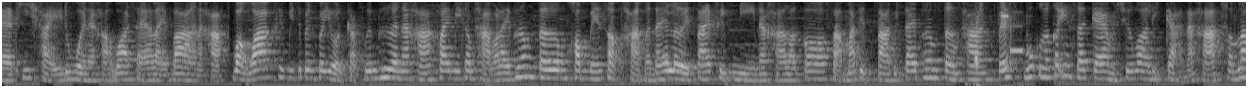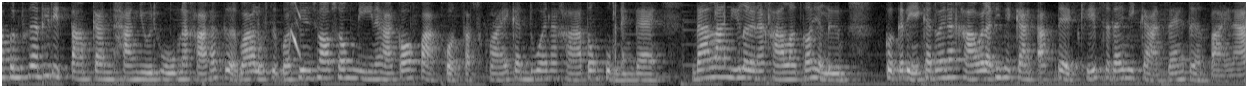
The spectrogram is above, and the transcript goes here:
ร์ที่ใช้ด้วยนะคะ ว่าใช้อะไรบ้างนะคะ หวังว่าคลิปนี้จะเป็นประโยชน์กับเพื่อนๆนะคะ ใครมีคำถามอะไรเพิ่มเติม คอมเมนต์สอบถามกันได้เลยใต้คลิปนี้นะคะ แล้วก็สามารถติดตามบิ๊กได้เพิ่มเติมทาง Facebook แล้วก็ Instagram ชื่อว่าลิกานะคะสำหรับเพื่อนๆที่ติดตามกันทาง YouTube นะคะ ถ้าเกิดว่ารู้สึกว่าชื่นชอบช่องนี้นะคะ ก็ฝากกด subscribe กันด้วยนะคะ ตรงปุ่มแดงๆ ด้านล่างนี้เลยนะคะ แล้วก็อย่าลืมกดกระดิ่งกันด้วยนะคะ เวลาที่มีการอัปเดตคลิปจะได้มีการแจ้งเตือนไปนะ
